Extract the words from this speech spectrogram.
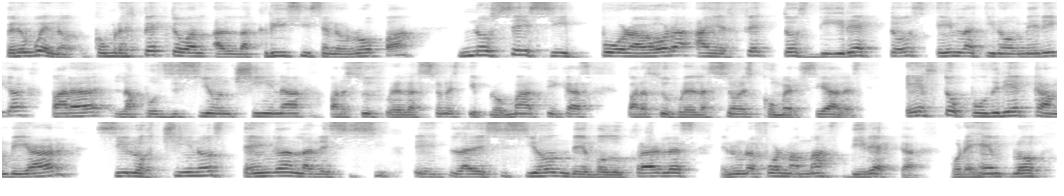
Pero bueno, con respecto a, la crisis en Europa, no sé si por ahora hay efectos directos en Latinoamérica para la posición china, para sus relaciones diplomáticas, para sus relaciones comerciales. Esto podría cambiar si los chinos tengan la, eh, decisión de involucrarles en una forma más directa. Por ejemplo,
